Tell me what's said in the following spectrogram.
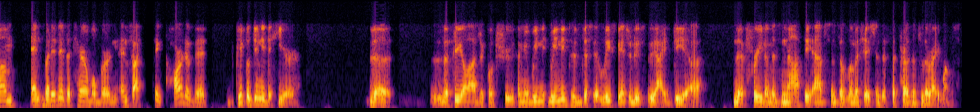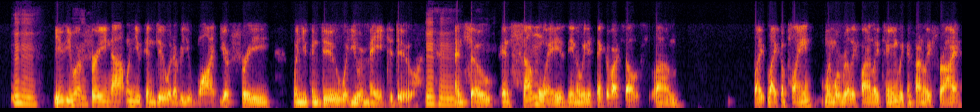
Um, and but it is a terrible burden, and so I think part of it, people do need to hear the the theological truth. I mean, we we need to just at least be introduced to the idea that freedom is not the absence of limitations, it's the presence of the right ones. Mm-hmm. You, you are Mhm. free not when you can do whatever you want, you're free when you can do what you were made to do. Mm-hmm. And so, in some ways, you know, we need to think of ourselves um, like like a plane. When we're really finely tuned, we can finally fly.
